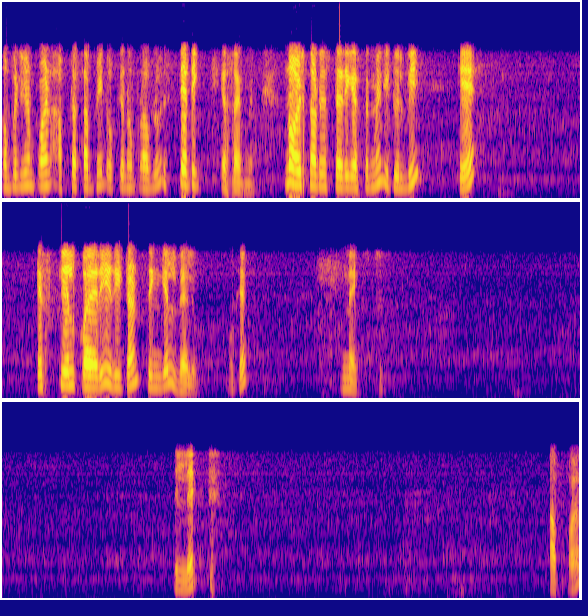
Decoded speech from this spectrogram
Computation point after submit okay no problem. Static assignment. No it's not a static assignment. It will be a SQL query return single value okay next. Select. Upper.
